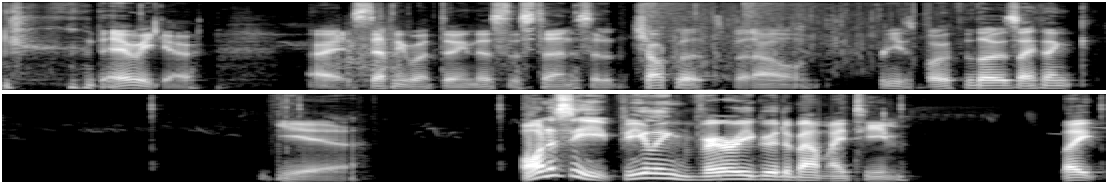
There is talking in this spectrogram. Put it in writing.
there we go. All right, it's definitely worth doing this this turn instead of the chocolate, but I'll freeze both of those, I think. Yeah. Honestly, feeling very good about my team. Like,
